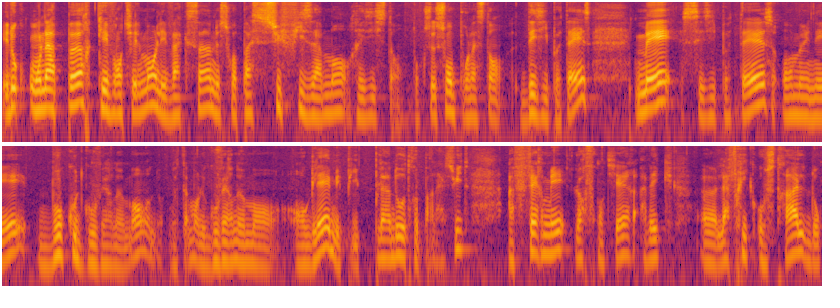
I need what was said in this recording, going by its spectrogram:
Et donc on a peur qu'éventuellement les vaccins ne soient pas suffisamment résistants. Donc ce sont pour l'instant des hypothèses, mais ces hypothèses ont mené beaucoup de gouvernements, notamment le gouvernement anglais, mais puis plein d'autres par la suite, à fermer leurs frontières avec euh, l'Afrique australe, donc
